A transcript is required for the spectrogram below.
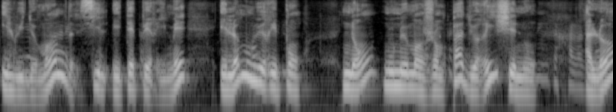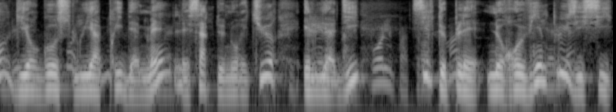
Il lui demande s'il était périmé et l'homme lui répond non, nous ne mangeons pas de riz chez nous. Alors Georgos lui a pris des mains les sacs de nourriture et lui a dit S'il te plaît, ne reviens plus ici.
